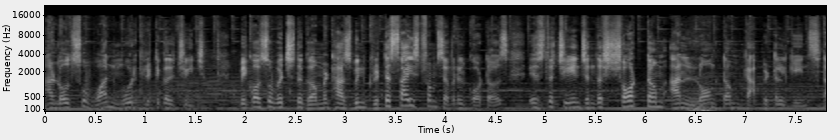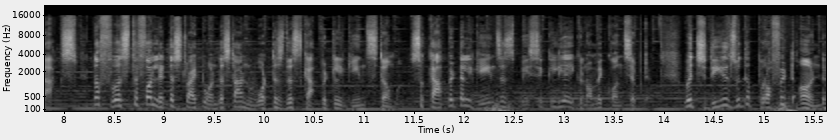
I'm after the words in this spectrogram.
And also one more critical change, because of which the government has been criticized from several quarters, is the change in the short-term and long-term capital gains tax. Now, first of all, let us try to understand what is this capital gains term. So, capital gains is basically an economic concept which deals with the profit earned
